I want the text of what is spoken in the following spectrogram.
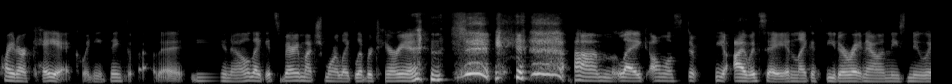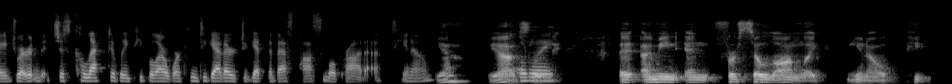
quite archaic when you think about it you know like it's very much more like libertarian um like almost you know, i would say in like a theater right now in these new age where just collectively people are working together to get the best possible product you know? Yeah yeah absolutely. Totally. I, I mean and for so long like you know pe-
